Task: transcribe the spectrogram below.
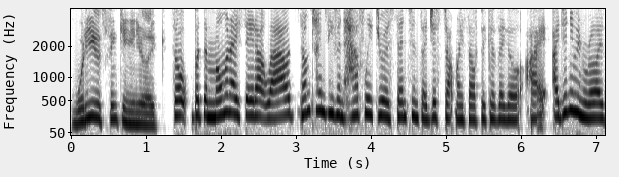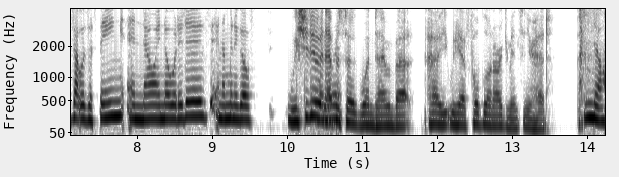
"What are you thinking?" And you're like, "So." But the moment I say it out loud, sometimes even halfway through a sentence, I just stop myself because I go, "I I didn't even realize that was a thing, and now I know what it is, and I'm going to go." We should do an episode one time about how we have full blown arguments in your head. No,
